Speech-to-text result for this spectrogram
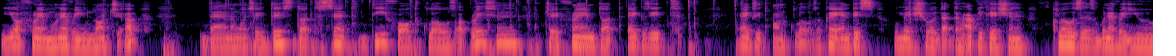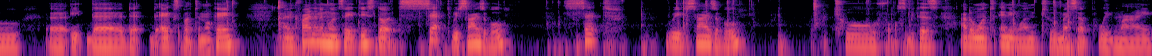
your frame whenever you launch it up. Then I'm going to say this dot set default close operation jframe dot exit exit on close okay? And this will make sure that the application closes whenever you uh, the, the the X button okay and finally I'm going to say this dot set resizable set resizable to false because I don't want anyone to mess up with my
